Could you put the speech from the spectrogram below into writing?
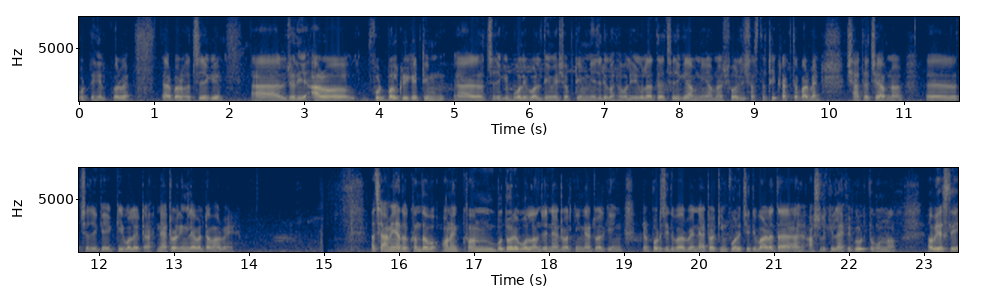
করতে হেল্প করবে। তারপর হচ্ছে কি, আর যদি আরও ফুটবল ক্রিকেট টিম আর হচ্ছে যে কি ভলিবল টিম এসব টিম নিয়ে যদি কথা বলি, এগুলোতে হচ্ছে যে কি আপনি আপনার শরীর স্বাস্থ্য ঠিক রাখতে পারবেন। সাথে হচ্ছে আপনার হচ্ছে যে কি বলে এটা? নেটওয়ার্কিং লেভেলটা বাড়বে। আচ্ছা আমি এতক্ষণ তো অনেকক্ষণ ধরে বললাম যে নেটওয়ার্কিং নেটওয়ার্কিং পরিচিতি বাড়বে। নেটওয়ার্কিং পরিচিতি বাড়াতে আসলে কি লাইফে গুরুত্বপূর্ণ? অবভিয়াসলি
